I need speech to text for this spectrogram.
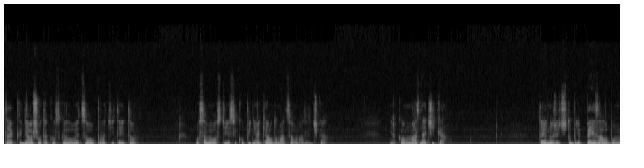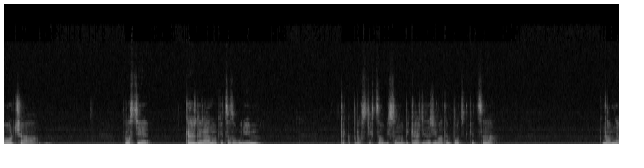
Tak ďalšou takou skvelou vecou proti tejto osamelosti je si kúpiť nejakého domáceho mazlička. Nejakého maznačíka. To je jedno, že či to bude pes alebo morča. Proste každé ráno, keď sa zobudím, tak proste chcel by som, aby každý zažíval ten pocit, keď sa na mňa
